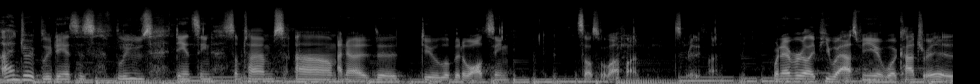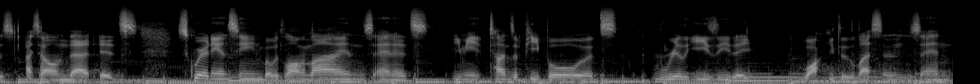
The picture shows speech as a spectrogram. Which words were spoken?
I enjoy blue dances, blues dancing sometimes. Um, I know how to do a little bit of waltzing. It's also a lot of fun. It's really fun. Whenever like people ask me what contra is, I tell them that it's square dancing but with long lines, and it's you meet tons of people. It's really easy. They walk you through the lessons, and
